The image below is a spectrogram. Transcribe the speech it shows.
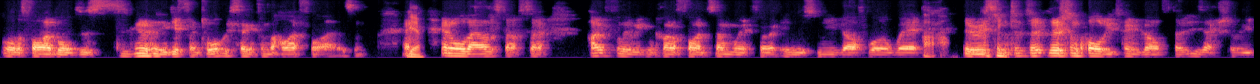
or the Fireballs is significantly different to what we're seeing from the High Flyers and, and, Yeah. and all that other stuff. So hopefully we can kind of find somewhere for it in this new golf world where Ah, there is some there's some quality team golf that is actually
